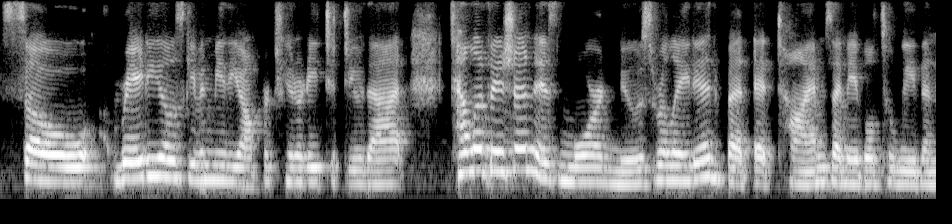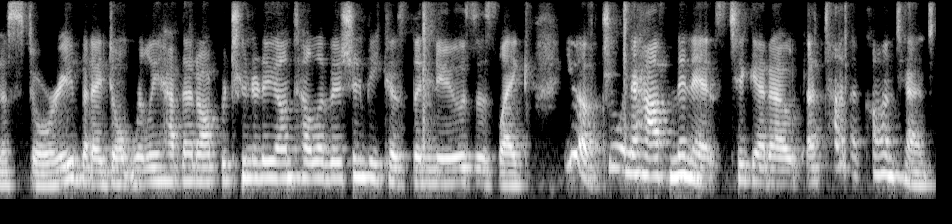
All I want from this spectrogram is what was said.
So radio radio has given me the opportunity to do that. Television is more news related, but at times I'm able to weave in a story, but I don't really have that opportunity on television because the news is like, you have two and a half minutes to get out a ton of content.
